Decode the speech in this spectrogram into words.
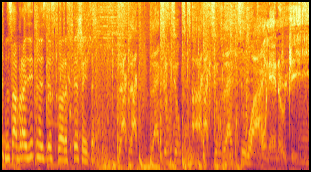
на сообразительность и скорость. Пишите. Black, black, black to, black to, black to white. On energy.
